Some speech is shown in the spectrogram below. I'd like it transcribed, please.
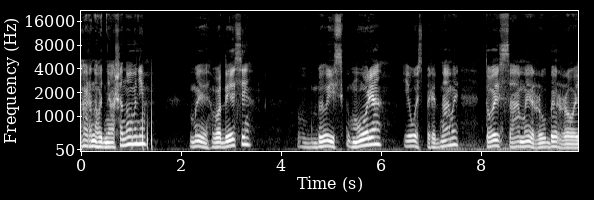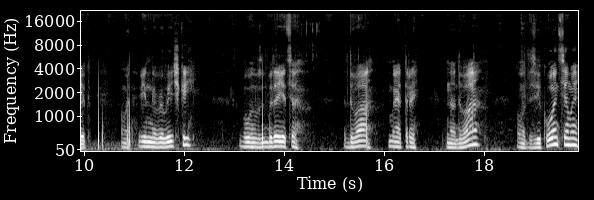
Гарного дня, шановні. Ми в Одесі, близько моря, і ось перед нами той самий рубероїд. От, він невеличкий, бо здається 2 метри на 2, от, з віконцями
